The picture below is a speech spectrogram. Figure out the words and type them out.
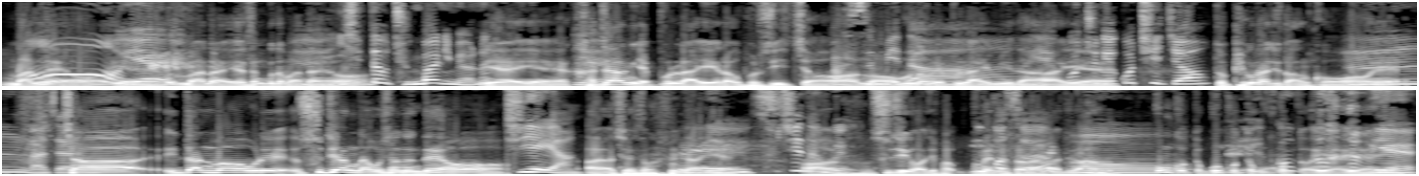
많네요. 오, 예. 예. 많아요. 예상보다 많아요. 20대 중반이면은 예, 예. 가장 예 쁠 나이라고 볼 수 있죠. 맞습니다. 너무너무 예쁠 나이입니다. 예, 꽃 중에 예. 꽃이죠. 또 피곤하지도 않고. 음, 예. 맞아요. 자, 일단 뭐, 우리 수지양 나오셨는데요. 지혜 양. 아, 죄송합니다. 네. 예. 수지는 왜- 수지가 어제 바- 꿈에? 나타나가지고. 아, 어. 꿈꿨도, 꿈꿨도, 꿈꿨도. 예, 예, 예.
